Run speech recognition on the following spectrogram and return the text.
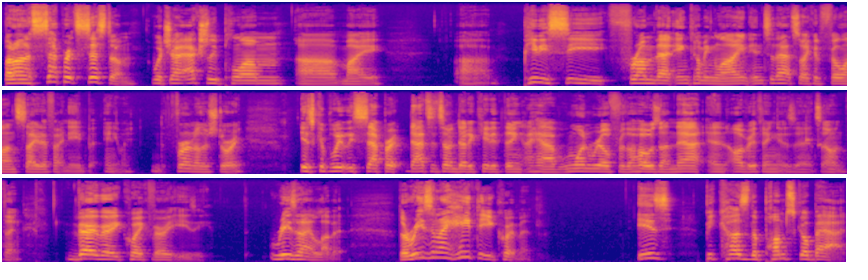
But on a separate system, which I actually plumb uh, my uh, PVC from that incoming line into that so I can fill on site if I need. But anyway, for another story, is completely separate. That's its own dedicated thing. I have one reel for the hose on that, and everything is in its own thing. Very, very quick, very easy. Reason I love it. The reason I hate the equipment is because the pumps go bad.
